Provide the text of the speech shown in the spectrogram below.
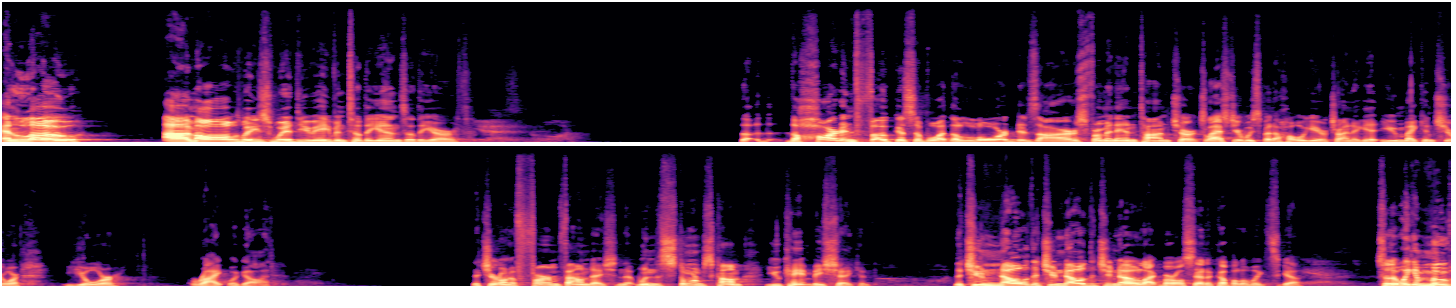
and lo, I'm always with you even to the ends of the earth. The, the heart and focus of what the Lord desires from an end time church. Last year, we spent a whole year trying to get you making sure you're right with God. That you're on a firm foundation, that when the storms come, you can't be shaken. That you know that you know that you know, like Burl said a couple of weeks ago. So that we can move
